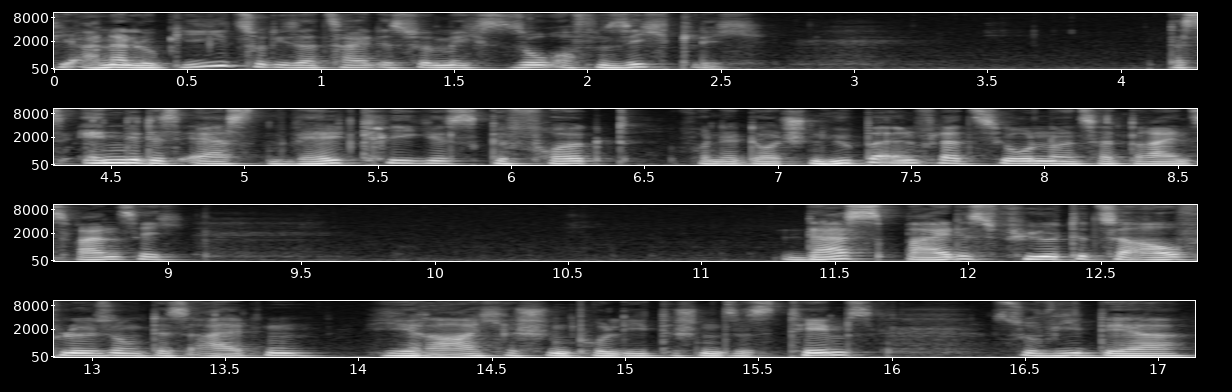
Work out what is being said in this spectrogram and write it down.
Die Analogie zu dieser Zeit ist für mich so offensichtlich. Das Ende des Ersten Weltkrieges, gefolgt von der deutschen Hyperinflation 1923, das beides führte zur Auflösung des alten hierarchischen politischen Systems sowie der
